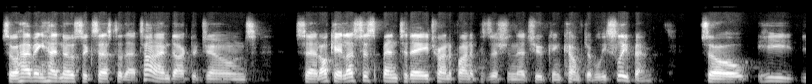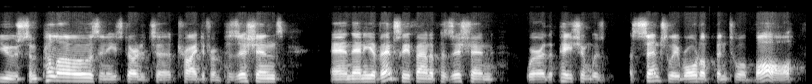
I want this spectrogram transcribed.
So having had no success to that time, Dr. Jones said, okay, let's just spend today trying to find a position that you can comfortably sleep in. So he used some pillows and he started to try different positions. And then he eventually found a position where the patient was essentially rolled up into a ball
